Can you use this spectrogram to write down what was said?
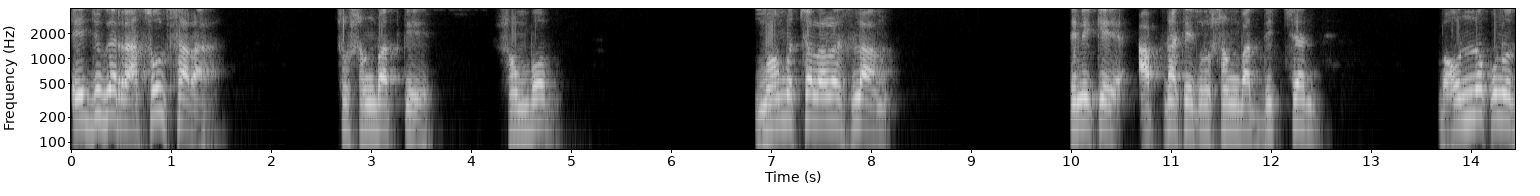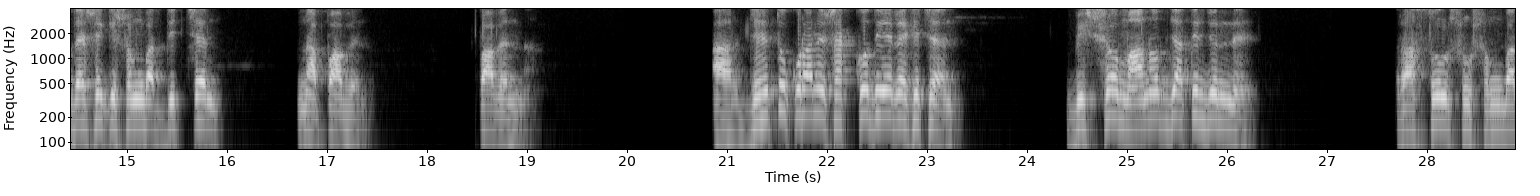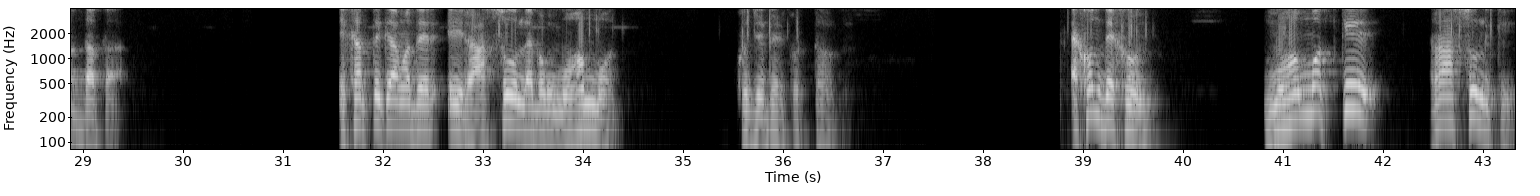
এই যুগের রাসুল ছাড়া সুসংবাদ কি সম্ভব? মোহাম্মদ সাল্লাহ ইসলাম তিনি কি আপনাকে কোনো সংবাদ দিচ্ছেন? বা অন্য কোনো দেশে কি সংবাদ দিচ্ছেন? না, পাবেন। পাবেন না। আর যেহেতু কোরআনে সাক্ষ্য দিয়ে রেখেছেন বিশ্ব মানব জাতির জন্য রাসুল সুসংবাদদাতা। এখান থেকে আমাদের এই রাসুল এবং মোহাম্মদ খুঁজে বের করতে হবে। এখন দেখুন, মোহাম্মদ কি, রাসুল কি?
